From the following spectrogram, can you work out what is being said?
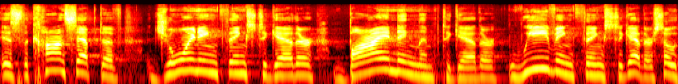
is the concept of joining things together, binding them together, weaving things together. So,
